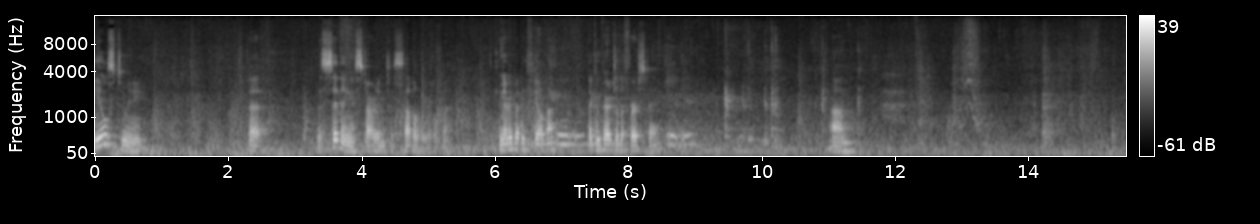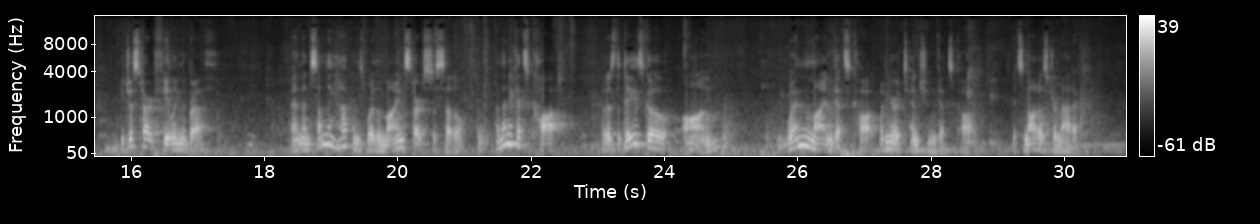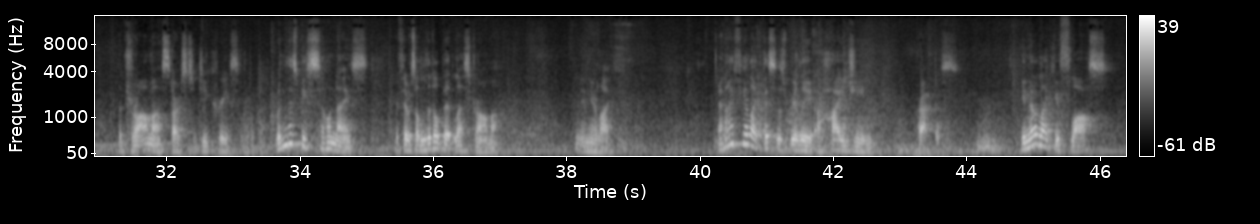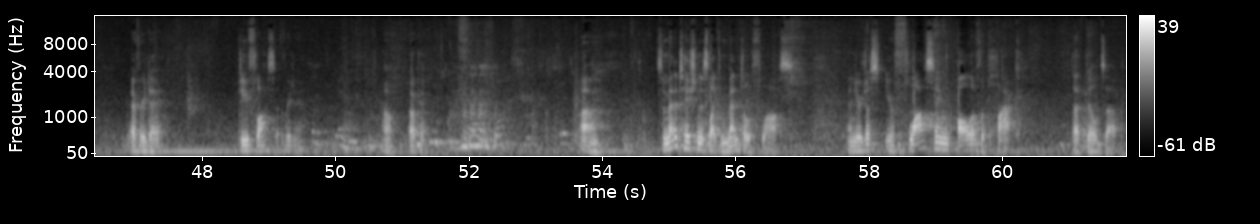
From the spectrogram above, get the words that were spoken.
feels to me that the sitting is starting to settle a little bit. Can everybody feel that? Like compared to the first day? Um, you just start feeling the breath, and then something happens where the mind starts to settle, and then it gets caught. But as the days go on, when the mind gets caught, when your attention gets caught, it's not as dramatic. The drama starts to decrease a little bit. Wouldn't this be so nice if there was a little bit less drama in your life? And I feel like this is really a hygiene practice. You know, like you floss every day? Do you floss every day? Oh, okay. Um, so meditation is like mental floss, and you're just you're flossing all of the plaque that builds up.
